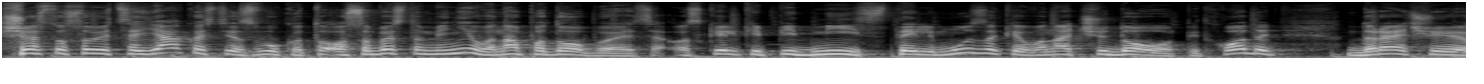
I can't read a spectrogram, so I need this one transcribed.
Що стосується якості звуку, то особисто мені вона подобається, оскільки під мій стиль музики вона чудово підходить. До речі,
